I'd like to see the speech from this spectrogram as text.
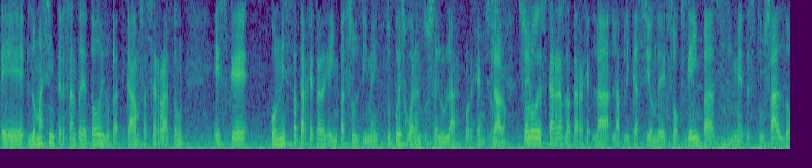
eh, lo más interesante de todo, y lo platicábamos hace rato, es que con esta tarjeta de Game Pass Ultimate tú puedes jugar en tu celular, por ejemplo. Claro. Solo descargas la, la, la, aplicación de Xbox Game Pass, metes tu saldo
